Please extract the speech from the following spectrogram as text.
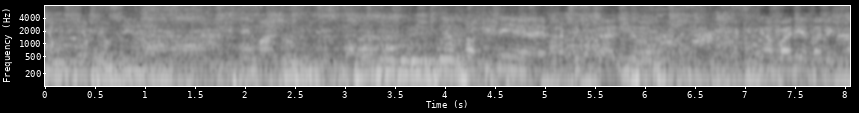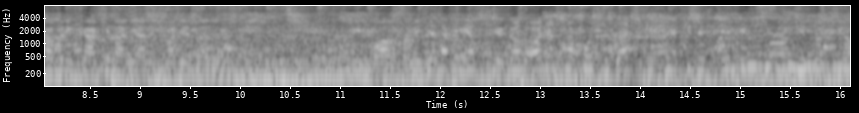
chama esse chapeuzinho, né? Aqui tem mais, ó. Só aqui tem é, pra pescaria, ó. Aqui tem uma variedade aqui pra brincar aqui na linha de variedade. Tem bola também, dia da criança chegando. Olha só a quantidade que tem aqui desse, desse brinquedo aqui, ó.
